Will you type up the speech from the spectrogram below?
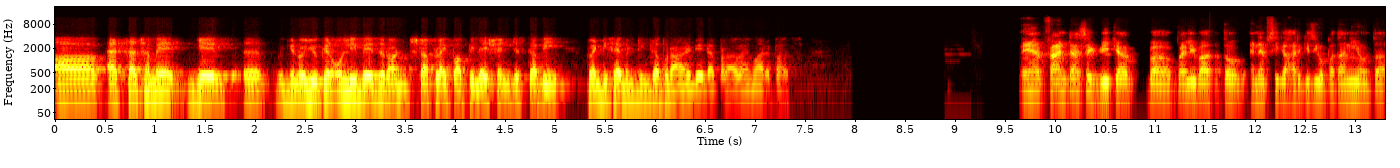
Uh, such, हमें ये uh, you know you can only on stuff like population जिसका भी 2017 का पुराना डेटा पड़ा हुआ है हमारे पास। नहीं फैंटास्टिक रीकैप पहली बात तो एनएफसी का हर किसी को पता नहीं होता।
